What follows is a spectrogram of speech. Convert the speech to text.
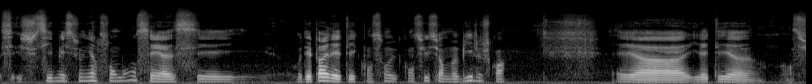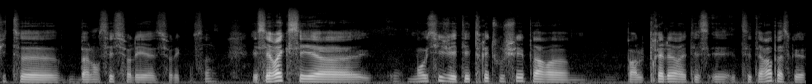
si mes souvenirs sont bons, c'est c'est- au départ il a été conçu, conçu sur mobile, je crois. Et euh, il a été euh, ensuite euh, balancé sur les sur les consoles. Et c'est vrai que c'est euh, moi aussi j'ai été très touché par euh, par le trailer et etc. parce que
